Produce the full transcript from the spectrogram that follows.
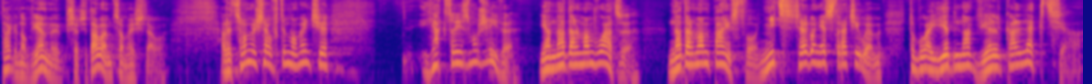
Tak, no wiemy, przeczytałem, co myślał. Ale co myślał w tym momencie, jak to jest możliwe? Ja nadal mam władzę. Nadal mam państwo, nic z czego nie straciłem. To była jedna wielka lekcja.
